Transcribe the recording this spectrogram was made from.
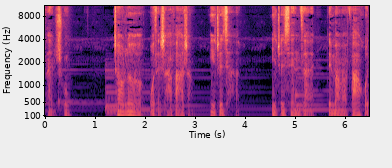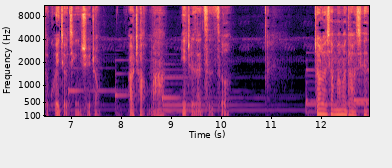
看书。赵乐窝在沙发上，一直卡，一直陷在对妈妈发火的愧疚情绪中，而赵妈一直在自责。赵乐向妈妈道歉，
